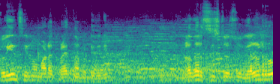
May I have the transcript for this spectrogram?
ಕ್ಲೀನ್ ಸಿನಿಮಾ ಮಾಡೋಕ್ಕೆ ಪ್ರಯತ್ನ ಪಟ್ಟಿದ್ದೀನಿ. ಬ್ರದರ್ ಸಿಸ್ಟರ್ಸು ಎಲ್ಲರೂ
